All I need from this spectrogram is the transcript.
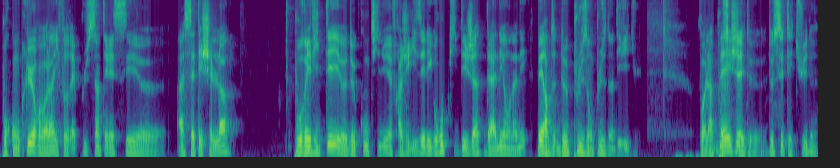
pour conclure, voilà, il faudrait plus s'intéresser euh, à cette échelle-là pour éviter euh, de continuer à fragiliser les groupes qui déjà d'année en année perdent de plus en plus d'individus. Voilà pour Mais ce qui est de, de cette étude.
